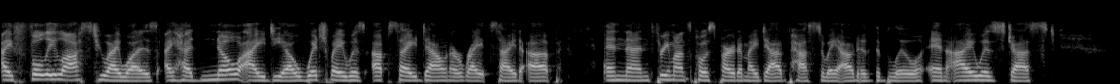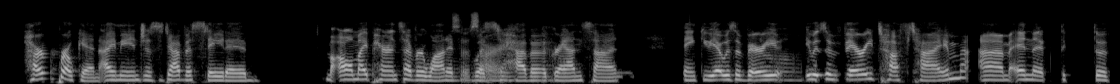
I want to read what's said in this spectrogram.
I fully lost who I was. I had no idea which way was upside down or right side up. And then three months postpartum, my dad passed away out of the blue. And I was just heartbroken. I mean, just devastated. All my parents ever wanted so was sorry. to have a grandson. Thank you. It was a very, oh. it was a very tough time. Um, and the, the the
